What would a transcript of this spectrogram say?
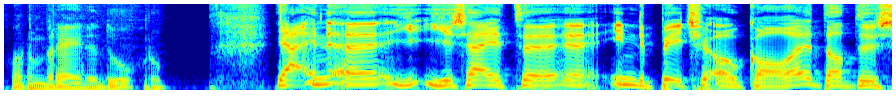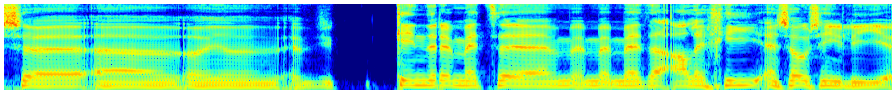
voor een brede doelgroep. Ja, en uh, je, zei het in de pitch ook al. Hè, dat dus kinderen met, met, met een allergie. En zo zijn jullie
